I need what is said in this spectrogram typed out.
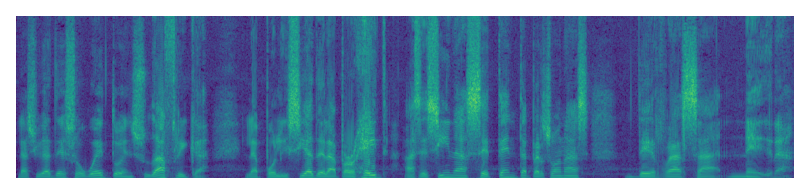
la ciudad de Soweto en Sudáfrica, la policía de la apartheid asesina 70 personas raza negra.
